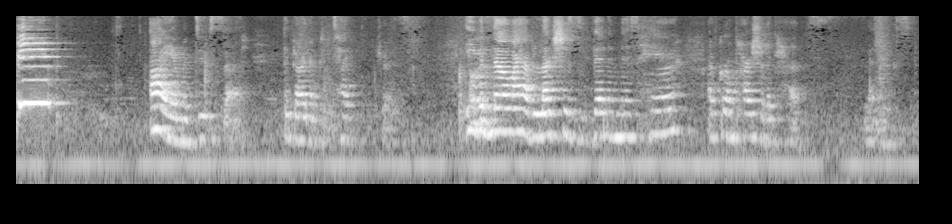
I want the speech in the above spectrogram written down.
Beep! I am Medusa, the garden protectress. Even oh. though I have luscious, venomous hair, I've grown partial to cuts. Let me explain.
